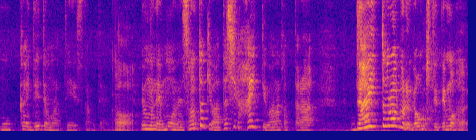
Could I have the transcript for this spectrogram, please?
もう一回出てもらっていいですかみたいな。あでもねもうねその時は私が「はい」って言わなかったら大トラブルが起きててもうあはい。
